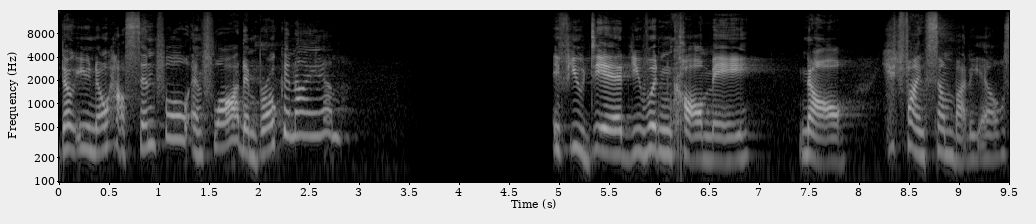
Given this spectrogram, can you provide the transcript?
Don't you know how sinful and flawed and broken I am? If you did, you wouldn't call me. No, you'd find somebody else.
